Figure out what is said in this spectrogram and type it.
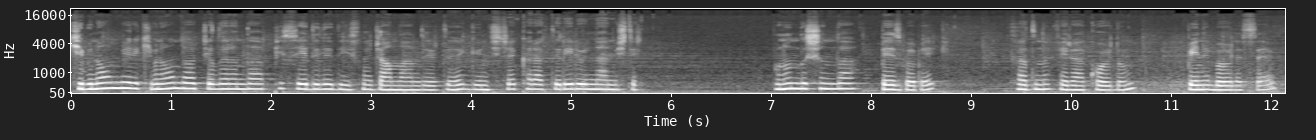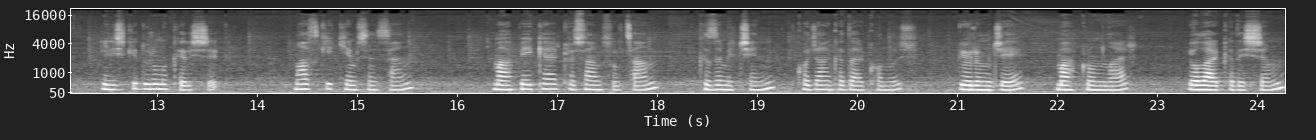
2011-2014 yıllarında Pis Yedili dizisini canlandırdığı Gün Çiçek karakteriyle ünlenmiştir. Bunun dışında Bez Bebek, Adını Ferah Koydum, Beni Böyle Sev, İlişki Durumu Karışık, Maske Kimsin Sen, Mahpeker Kösem Sultan, Kızım İçin, Kocan Kadar Konuş, Görümce, Mahkumlar, Yol Arkadaşım,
